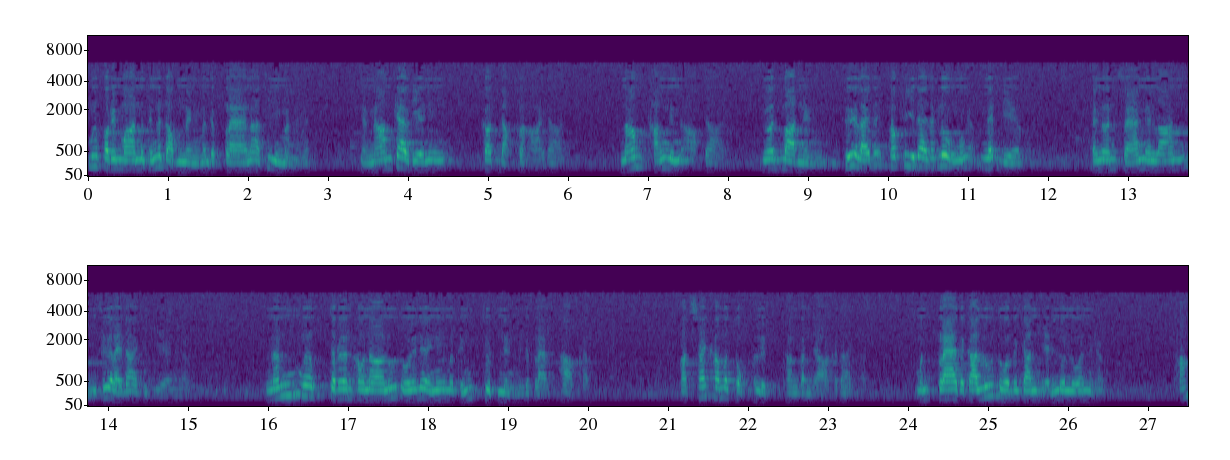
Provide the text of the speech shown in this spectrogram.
เมื่อปริมาณมันถึงระดับหนึ่ง มันจะแปลหน้าที่มันนะอย่างน้ำแก้วเดียวนี่ก็ดับกระหายได้ น้ำถังหนึ่งอาบได้ เงินบาทหนึ่งซื้ออะไรได้ท็อปปี้ได้สักลูกเม็ดเดียว แต่เงินแสนเงินล้านซื้ออะไรได้ทีเดียวนะครับ นั้นเมื่อเจริญภาวนารู้ตัวเรื่อยๆนี่มาถึงจุดหนึ่งมันจะแปลสภาพครับอาจใช้คำว่าตกผลึกทางปัญญาก็ได้ครับ มันแปลจากการรู้ตัวเป็นการเห็นล้วนๆนะครับถาม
